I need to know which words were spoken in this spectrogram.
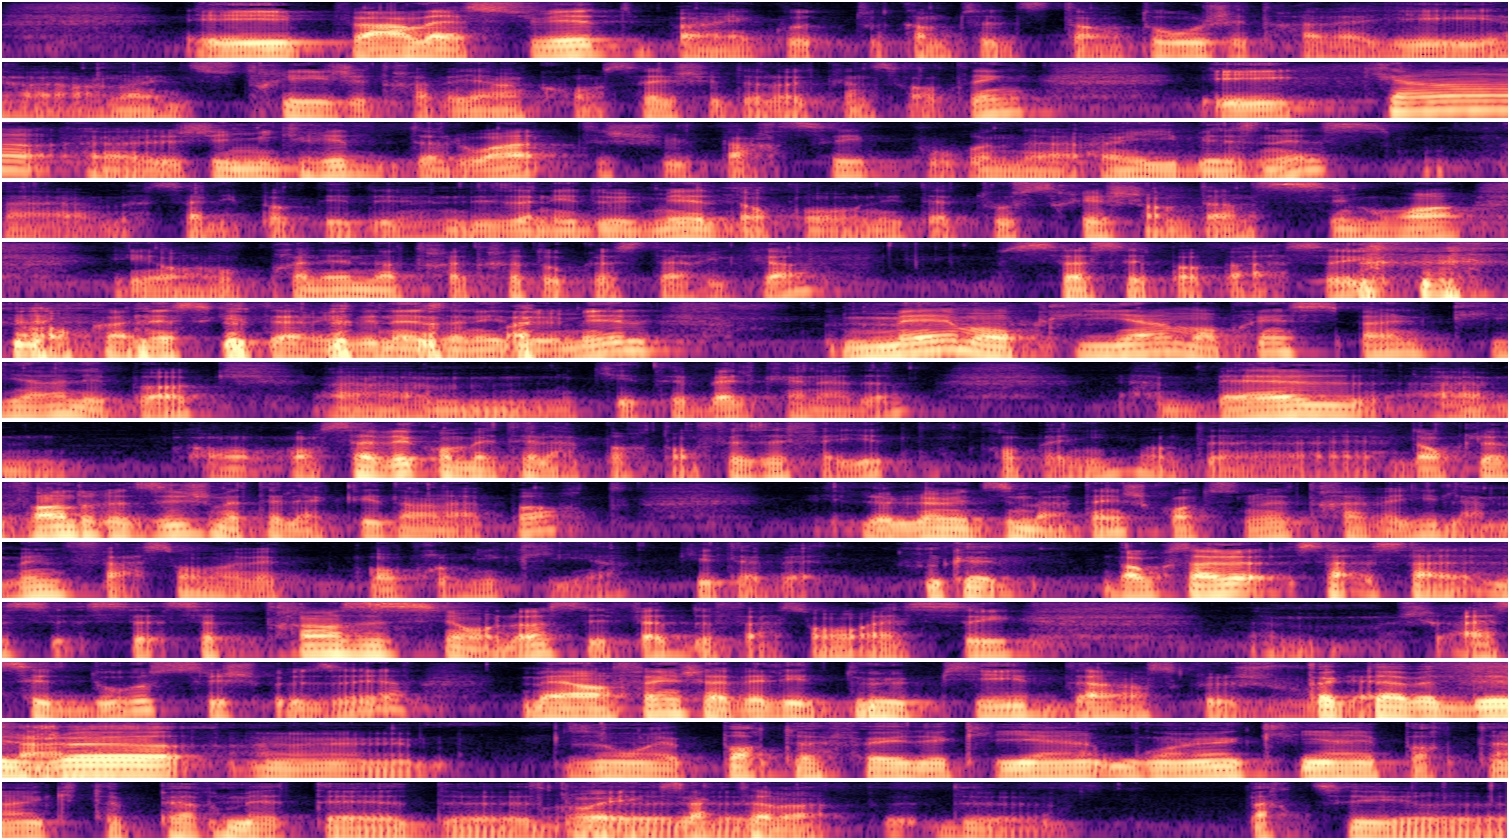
Et par la suite, ben, écoute, comme tu as dit tantôt, j'ai travaillé euh, en industrie, j'ai travaillé en conseil chez Deloitte Consulting. Et quand euh, j'ai migré de Deloitte, je suis parti pour un e-business. Euh, c'est à l'époque des, années 2000, donc on était tous riches en dedans de six mois et on prenait notre retraite au Costa Rica. Ça s'est pas passé. on connaît ce qui est arrivé dans les années 2000. Mais mon client, mon principal client à l'époque, qui était Bell Canada, Bell on, savait qu'on mettait la porte. On faisait faillite, compagnie. Euh, donc, le vendredi, je mettais la clé dans la porte. Le lundi matin, je continuais de travailler de la même façon avec mon premier client, qui était Belle. Donc, ça, cette transition-là s'est faite de façon assez, euh, assez douce, si je peux dire. Mais enfin, j'avais les deux pieds dans ce que je voulais. Fait que tu avais déjà un, disons, un portefeuille de clients ou un client important qui te permettait de, oui, exactement. de partir euh,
